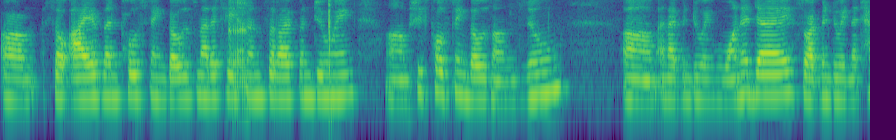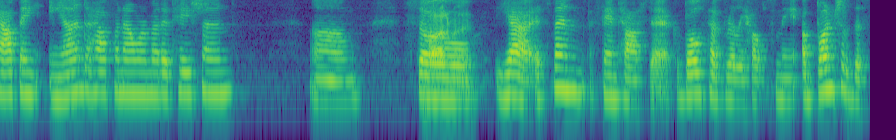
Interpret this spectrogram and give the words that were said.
Um, so I have been posting those meditations okay. that I've been doing. Um, she's posting those on Zoom. Um, and I've been doing one a day. So I've been doing the tapping and a half an hour meditation. Um, so yeah, it's been fantastic. Both have really helped me. A bunch of the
